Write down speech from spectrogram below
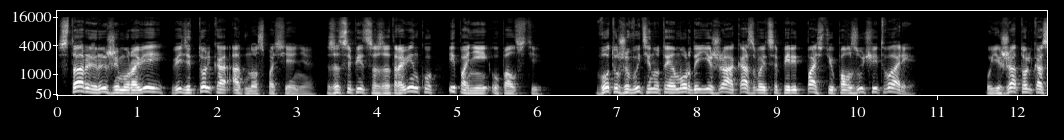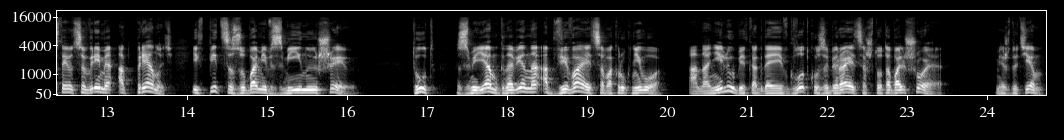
Старый рыжий муравей видит только одно спасение – зацепиться за травинку и по ней уползти. Вот уже вытянутая морда ежа оказывается перед пастью ползучей твари. У ежа только остается время отпрянуть и впиться зубами в змеиную шею. Тут змея мгновенно обвивается вокруг него. Она не любит, когда ей в глотку забирается что-то большое. Между тем,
